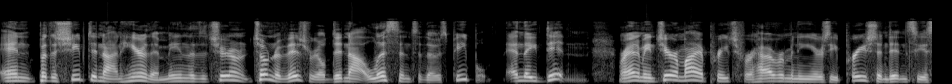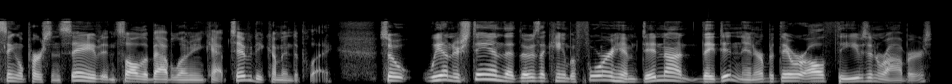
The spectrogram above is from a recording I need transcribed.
And but the sheep did not hear them, meaning that the children, children of Israel did not listen to those people, and they didn't, right? I mean, Jeremiah preached for however many years he preached and didn't see a single person saved, and saw the Babylonian captivity come into play. So we understand that those that came before him did not they didn't enter, but they were all thieves and robbers.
